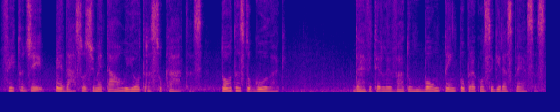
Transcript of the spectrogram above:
feito de pedaços de metal e outras sucatas, todas do Gulag. Deve ter levado um bom tempo para conseguir as peças.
